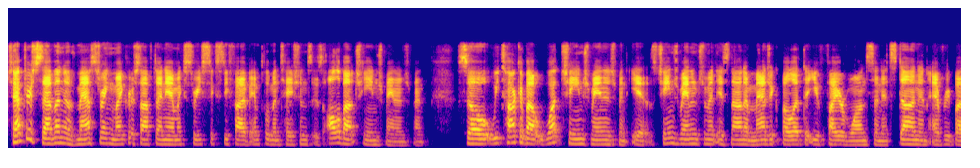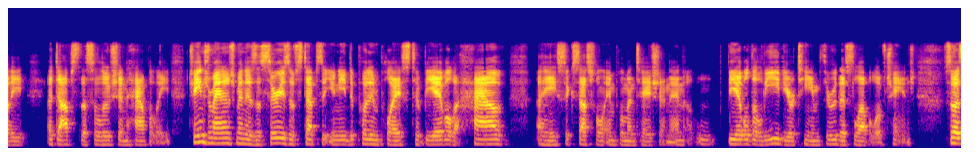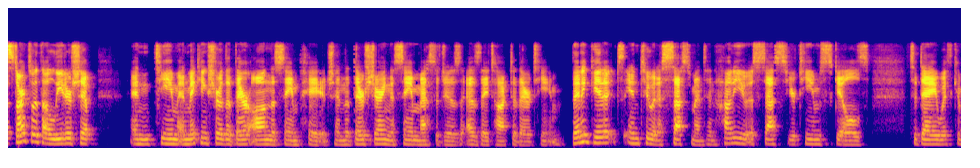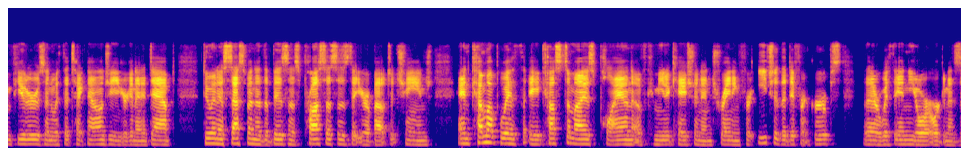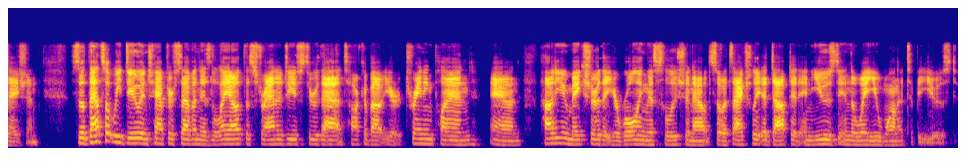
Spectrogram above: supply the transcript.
Chapter 7 of Mastering Microsoft Dynamics 365 Implementations is all about change management. So we talk about what change management is. Change management is not a magic bullet that you fire once and it's done and everybody adopts the solution happily. Change management is a series of steps that you need to put in place to be able to have a successful implementation and be able to lead your team through this level of change. So it starts with a leadership and team and making sure that they're on the same page and that they're sharing the same messages as they talk to their team. Then it gets into an assessment and how do you assess your team's skills today with computers and with the technology you're going to adapt, do an assessment of the business processes that you're about to change, and come up with a customized plan of communication and training for each of the different groups that are within your organization. So that's what we do in chapter seven is lay out the strategies through that, talk about your training plan and how do you make sure that you're rolling this solution out so it's actually adopted and used in the way you want it to be used.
